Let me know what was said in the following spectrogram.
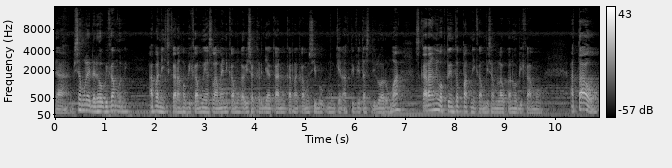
Nah, bisa mulai dari hobi kamu nih. Apa nih sekarang hobi kamu yang selama ini kamu gak bisa kerjakan karena kamu sibuk mungkin aktivitas di luar rumah. Sekarang nih waktu yang tepat nih kamu bisa melakukan hobi kamu. Atau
